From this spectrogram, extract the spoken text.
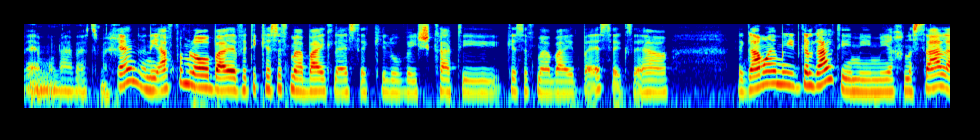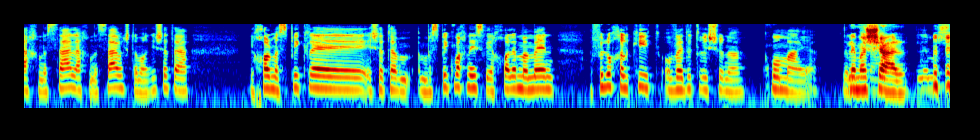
ואמונה בעצמך. כן, אני אף פעם לא בא- הבאתי כסף מהבית לעסק, כאילו, והשקעתי כסף מהבית בעסק, זה היה... לגמרי התגלגלתי מהכנסה להכנסה להכנסה, וכשאתה מרגיש שאתה יכול מספיק, ל... שאתה מספיק מכניס ויכול לממן, אפילו חלקית, עובדת ראשונה, כמו מאיה. למשל. למשל.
